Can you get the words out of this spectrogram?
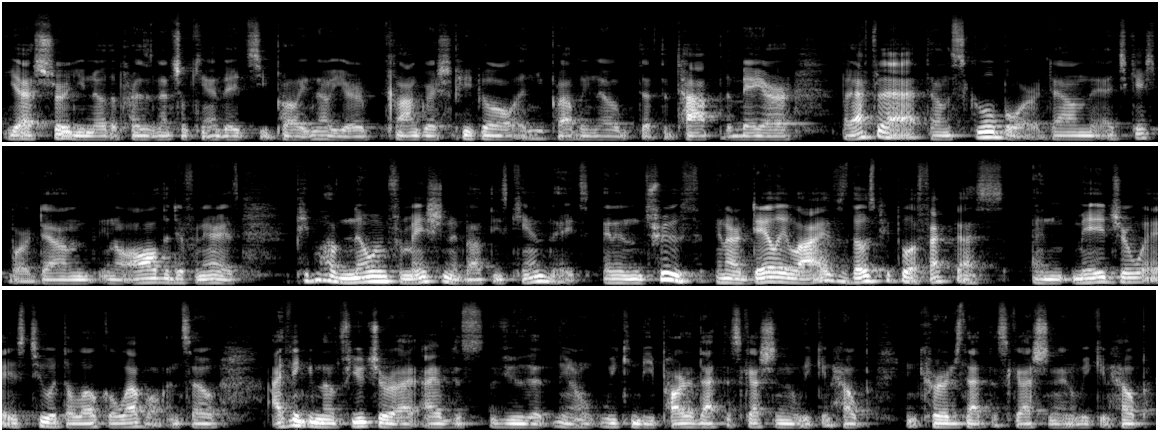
yeah, sure, you know the presidential candidates, you probably know your Congress people, and you probably know at the top the mayor. But after that, down the school board, down the education board, down you know all the different areas, people have no information about these candidates. And in truth, in our daily lives, those people affect us in major ways too at the local level. And so I think in the future, I, I, have this view that, you know, we can be part of that discussion. We can help encourage that discussion and we can help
